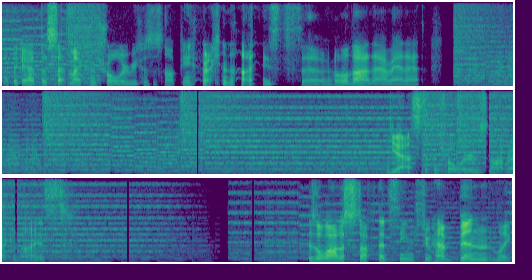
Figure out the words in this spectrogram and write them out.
I think I have to set my controller because it's not being recognized. So hold on a minute. Yes, the controller is not recognized. There's a lot of stuff that seems to have been, like,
